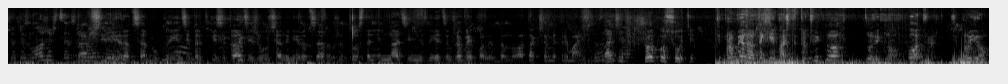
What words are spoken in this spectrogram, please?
що ти зможеш це Та зробити. всі вірять в себе. Українці при такій ситуації живуть, ще не вірять в себе. Вже по останнім нації, мені здається, вже випали давно, а так ще ми тримаємося. Ну, Значить, так. що по суті? Пробили отаке, бачите, тут вікно, ну вікно, отвір, чи пройом,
